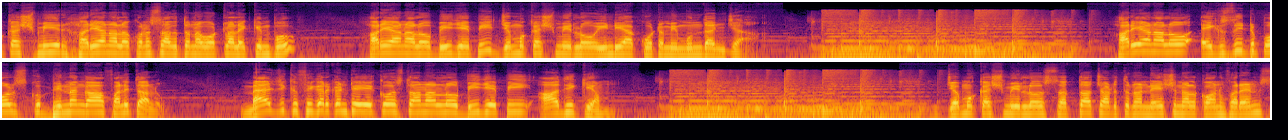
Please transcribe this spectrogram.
కాశ్మీర్ హర్యానాలో కొనసాగుతున్న ఓట్ల లెక్కింపు. హర్యానాలో బీజేపీ జమ్మూ కాశ్మీర్లో ఇండియా కూటమి ముందంజ. హర్యానాలో ఎగ్జిట్ పోల్స్కు భిన్నంగా ఫలితాలు. మ్యాజిక్ ఫిగర్ కంటే ఎక్కువ స్థానాల్లో బీజేపీ ఆధిక్యం. జమ్మూ కాశ్మీర్లో సత్తా చాటుతున్న నేషనల్ కాన్ఫరెన్స్.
